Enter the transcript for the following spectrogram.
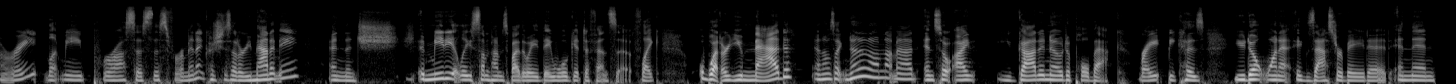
all right let me process this for a minute because she said are you mad at me and then she, immediately sometimes by the way they will get defensive like what are you mad and i was like no no no i'm not mad and so i you got to know to pull back, right? Because you don't want to exacerbate it. And then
